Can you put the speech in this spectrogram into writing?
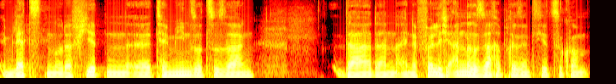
im letzten oder vierten äh, Termin sozusagen da dann eine völlig andere Sache präsentiert zu kommen,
